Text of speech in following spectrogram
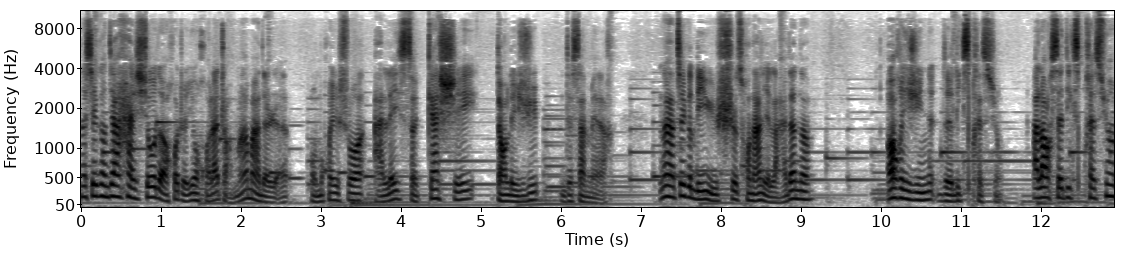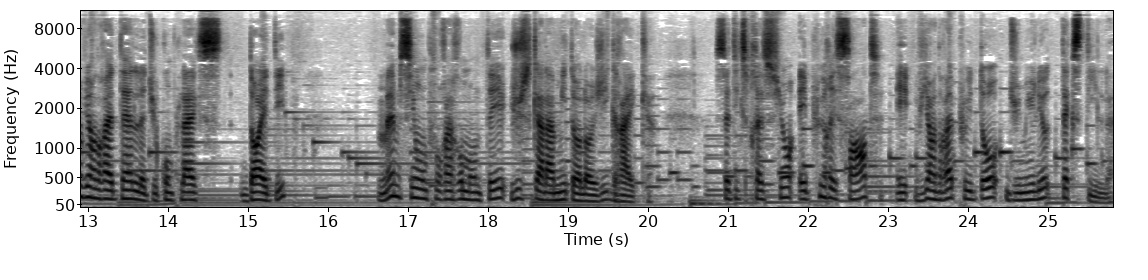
那些更加害羞的或者又回来找妈妈的人，我们会说 aller se cacher dans les jupes de sa mère。那这个俚语是从哪里来的呢？Origine de l'expression. Alors cette expression viendrait-elle du complexe d'Oedipe Même si on pourrait remonter jusqu'à la mythologie grecque, cette expression est plus récente et viendrait plutôt du milieu textile.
